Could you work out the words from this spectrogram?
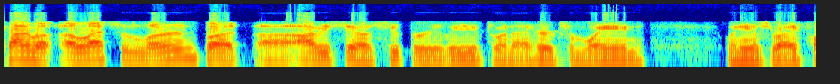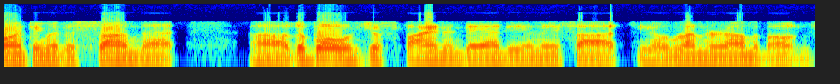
kind of a, a lesson learned, but uh, obviously I was super relieved when I heard from Wayne when he was rifle hunting with his son that uh, the bull was just fine and dandy, and they saw it, you know, running around the mountains.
